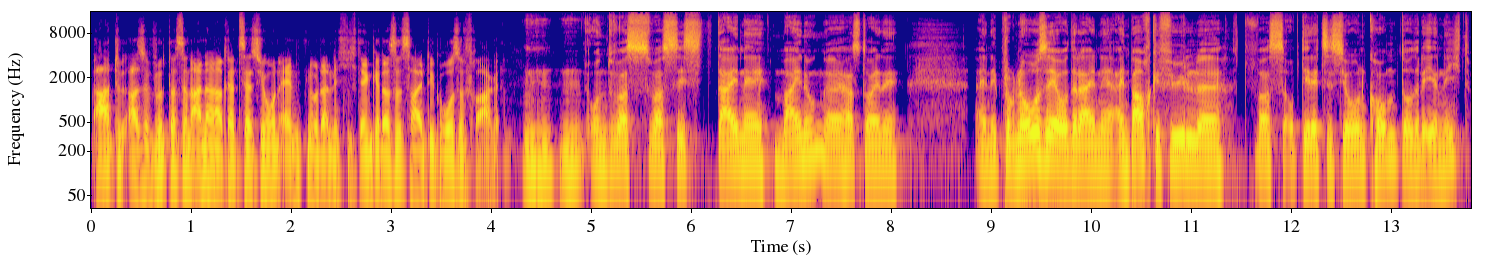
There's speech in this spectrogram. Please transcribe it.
also wird das in einer Rezession enden oder nicht? Ich denke, das ist halt die große Frage. Mhm, mhm. Und was, was ist deine Meinung? Äh, hast du eine eine Prognose oder eine, ein Bauchgefühl, äh, was, ob die Rezession kommt oder eher nicht?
